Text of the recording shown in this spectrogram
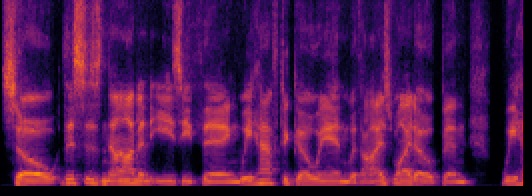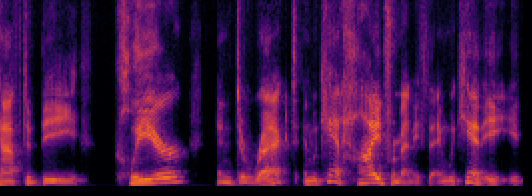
So this is not an easy thing. We have to go in with eyes wide open. We have to be clear and direct and we can't hide from anything we can't it,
